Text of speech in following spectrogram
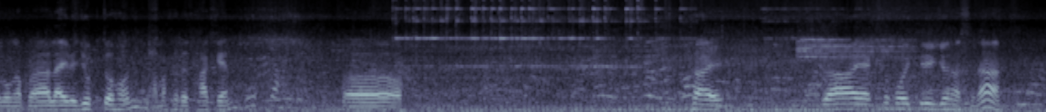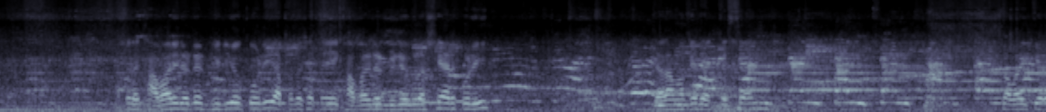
এবং আপনারা লাইভে যুক্ত হন, আমার সাথে থাকেন। প্রায় প্রায় একশো পঁয়ত্রিশ জন আছে না? আসলে খাবার রিলেটেড ভিডিও করি, আপনাদের সাথে এই খাবার রিলেটেড ভিডিওগুলো শেয়ার করি। যারা আমাকে দেখতেছেন, সবাইকে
